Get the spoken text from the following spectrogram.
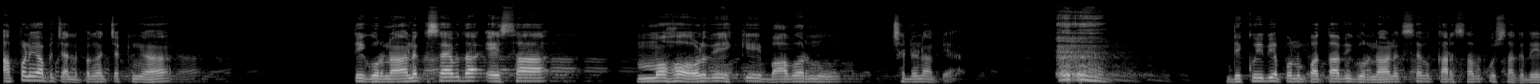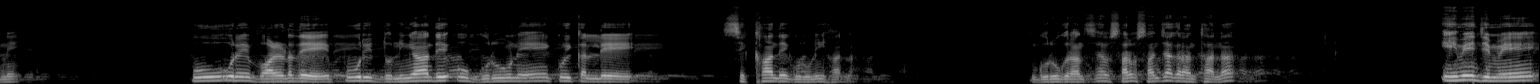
ਆਪਣੇ ਆਪ ਚੱਲ ਪਈਆਂ ਚੱਕੀਆਂ। ਤੇ ਗੁਰੂ ਨਾਨਕ ਸਾਹਿਬ ਦਾ ਐਸਾ ਮਾਹੌਲ ਵੇਖ ਕੇ ਬਾਬਰ ਨੂੰ ਛੱਡਣਾ ਪਿਆ। ਦੇਖੋ ਇਹ ਵੀ ਆਪਾਂ ਨੂੰ ਪਤਾ ਵੀ ਗੁਰੂ ਨਾਨਕ ਸਾਹਿਬ ਕਰ ਸਭ ਕੁਝ ਸਕਦੇ ਨੇ। ਪੂਰੇ ਵਰਲਡ ਦੇ, ਪੂਰੀ ਦੁਨੀਆ ਦੇ ਉਹ ਗੁਰੂ ਨੇ ਕੋਈ ਇਕੱਲੇ ਸਿੱਖਾਂ ਦੇ ਗੁਰੂ ਨਹੀਂ ਹਨ। ਗੁਰੂ ਗ੍ਰੰਥ ਸਾਹਿਬ ਸਰਵ ਸਾਂਝਾ ਗ੍ਰੰਥ ਆ ਨਾ ਇਵੇਂ ਜਿਵੇਂ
